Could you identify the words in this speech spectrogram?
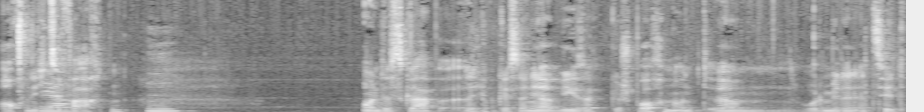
Auch nicht ja. zu verachten. Mhm. Und es gab, ich habe gestern ja, wie gesagt, gesprochen und ähm, wurde mir dann erzählt,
